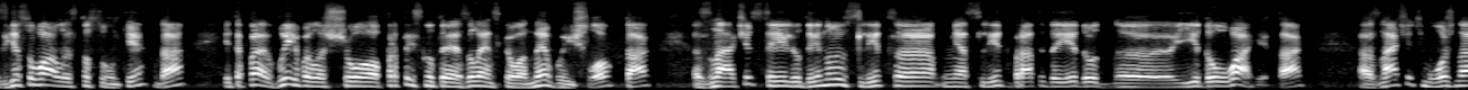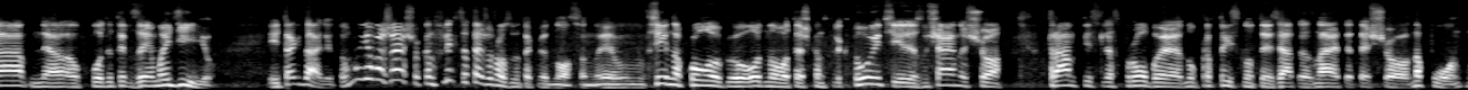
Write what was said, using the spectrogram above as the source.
з'ясували стосунки, да, і тепер виявилося, що притиснути Зеленського не вийшло. Так, значить, з цією людиною слід е, слід брати до її до е, її до уваги. Так, а значить, можна входити в взаємодію. І так далі. Тому я вважаю, що конфлікт це теж розвиток відносин. Всі навколо одного теж конфліктують. І звичайно, що Трамп після спроби ну протиснути, взяти, знаєте, те, що на понт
